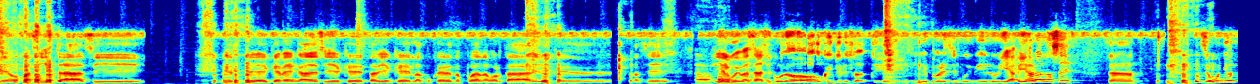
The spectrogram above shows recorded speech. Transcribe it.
neofascista, así, este, que venga a decir que está bien que las mujeres no puedan abortar y que así. Y el güey va a estar así como, oh, qué interesante, me parece muy bien. lo-". Y, y ahora no sé, o sea, según yo,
